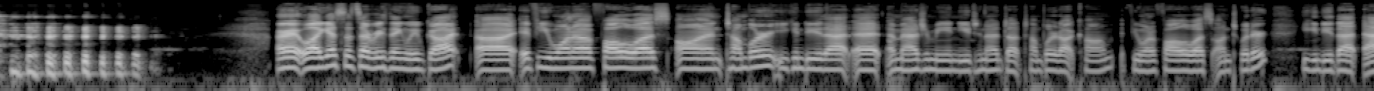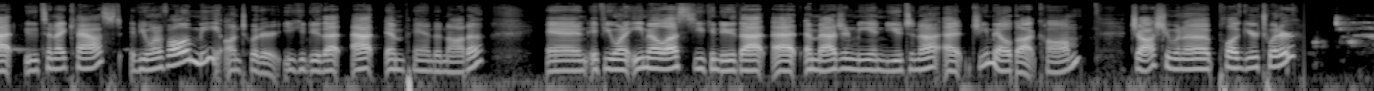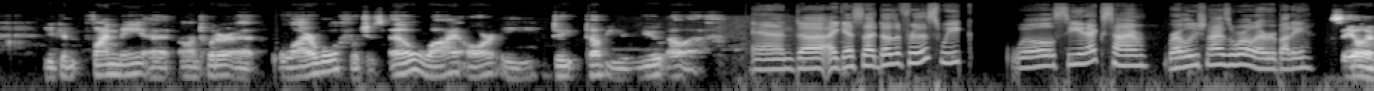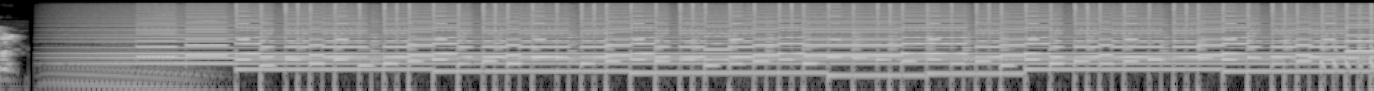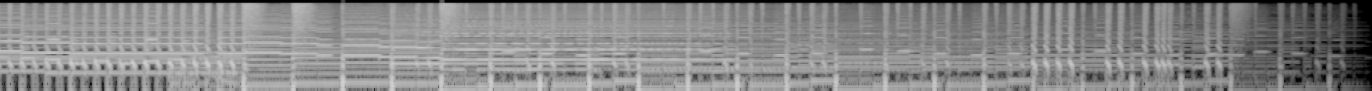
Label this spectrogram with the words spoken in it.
All right, well, I guess that's everything we've got. Uh, if you want to follow us on Tumblr, you can do that at imaginemeandutana.tumblr.com. If you want to follow us on Twitter, you can do that at UtanaCast. If you want to follow me on Twitter, you can do that at mpandanata. And if you want to email us, you can do that at imaginemeandutana at gmail.com. Josh, you want to plug your Twitter? You can find me at on Twitter at Lyrewulf, which is L Y R E W U L F. And uh, I guess that does it for this week. We'll see you next time. Revolutionize the world, everybody. See you later.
